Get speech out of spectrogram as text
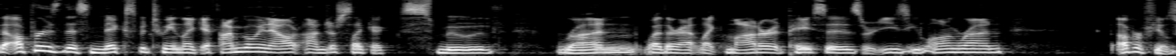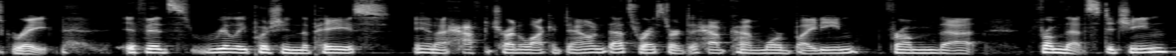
the upper is this mix between like if I'm going out on just like a smooth run, whether at like moderate paces or easy long run, the upper feels great. If it's really pushing the pace, and I have to try to lock it down, that's where I start to have kind of more biting from that from that stitching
